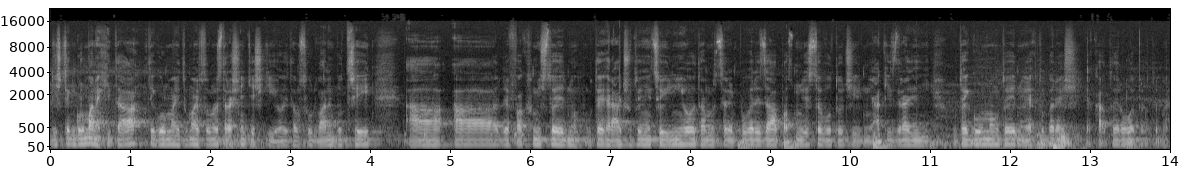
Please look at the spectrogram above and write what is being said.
když ten golman nechytá, ty golmani to mají v tomhle strašně těžký, jo? tam jsou dva nebo tři a, a de facto místo jedno. U těch hráčů to je něco jiného, tam se nepovede zápas, může se otočit, nějaký zranění. U těch golmanů to je jedno, jak to bereš, jaká to je role pro tebe?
